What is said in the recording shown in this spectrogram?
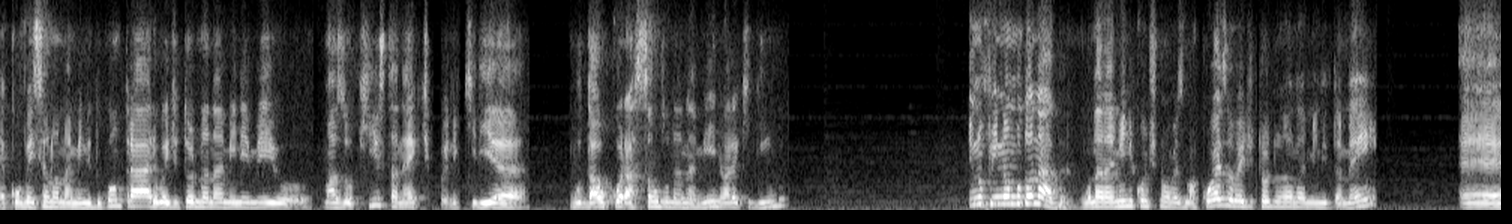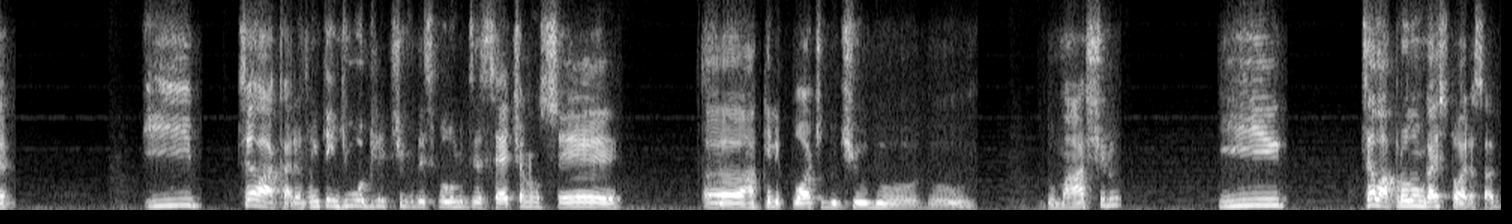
é, convencer o Nanamine do contrário. O editor do Nanamine é meio masoquista, né, tipo, ele queria mudar o coração do Nanamine, olha que lindo. E no fim não mudou nada. O Nanamine continuou a mesma coisa, o editor do Nanamine também. É, e sei lá, cara, eu não entendi o objetivo desse volume 17 a não ser uh, aquele plot do tio do, do, do Mashiro e, sei lá, prolongar a história, sabe?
